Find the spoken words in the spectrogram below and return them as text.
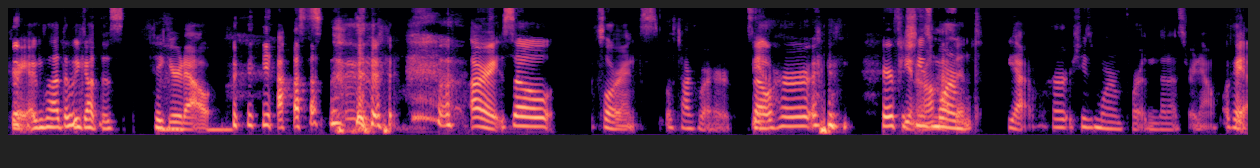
Great. I'm glad that we got this figured out. yeah. All right. So Florence, let's talk about her. So Yeah. her Her She's funeral more- happened. yeah, her she's more important than us right now. Okay. Yeah.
